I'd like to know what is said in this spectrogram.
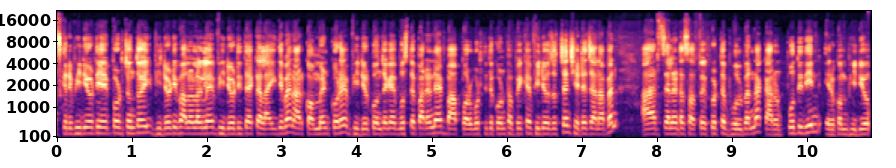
আজকের ভিডিওটি এই পর্যন্তই। ভিডিওটি ভালো লাগলে ভিডিওটিতে একটা লাইক দেবেন আর কমেন্ট করে ভিডিওর কোন জায়গায় বুঝতে পারেন বা পরবর্তীতে কোন টপিকে ভিডিও যাচ্ছেন সেটা জানাবেন। আর চ্যানেলটা সাবস্ক্রাইব করতে ভুলবেন না, কারণ প্রতিদিন এরকম ভিডিও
